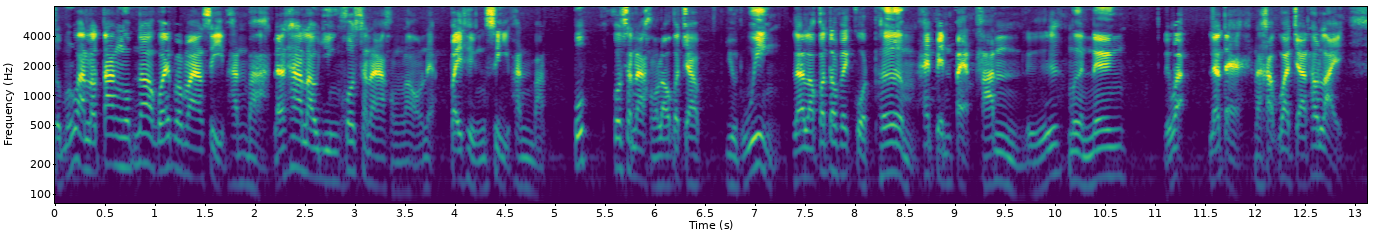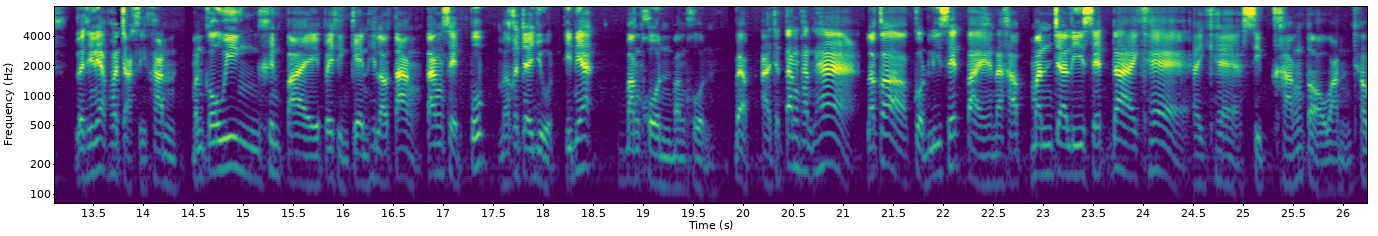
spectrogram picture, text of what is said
สมมุติว่าเราตั้งงบนอกไว้ประมาณ 4,000 บาท แล้วถ้าเรายิงโฆษณาของเราเนี่ยไปถึง 4,000 บาทปุ๊บโฆษณาของเราก็จะหยุดวิ่ง แล้วเราก็ต้องไปกดเพิ่มให้เป็น 8,000 หรือหมื่นหนึ่งหรือว่าแล้วแต่นะครับว่าจะเท่าไหร่ แล้วทีเนี้ยพอจากสี่พันมันก็วิ่งขึ้นไปไปถึงเกณฑ์ที่เราตั้ง ตั้งเสร็จปุ๊บมันก็จะหยุดทีเนี้ยบางคนบางคนแบบอาจจะตั้งพันห้าแล้วก็กดรีเซ็ตไปนะครับ มันจะรีเซ็ตได้แค่ได้แค่ 10 ครั้งต่อวันเท่า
